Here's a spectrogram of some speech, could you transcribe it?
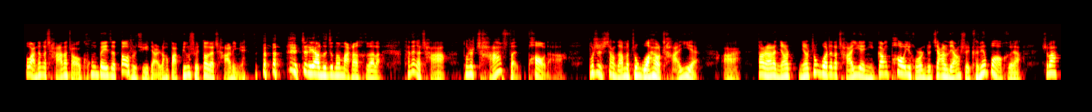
我把那个茶呢找个空杯子倒出去一点，然后把冰水倒在茶里面，这个样子就能马上喝了。他那个茶都是茶粉泡的啊，不是像咱们中国还有茶叶啊。当然了，你要你要中国这个茶叶，你刚泡一会儿你就加了凉水，肯定不好喝呀，是吧？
